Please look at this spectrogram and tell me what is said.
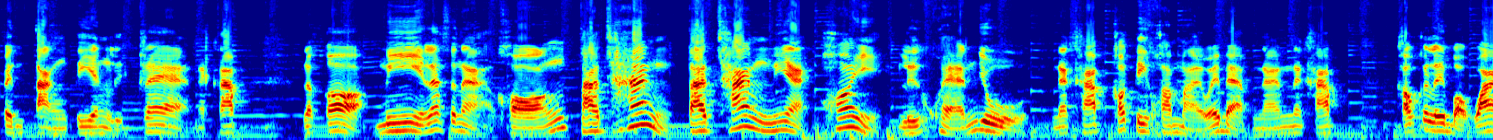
เป็นตังเตียงหรือแคร่นะครับ แล้วก็มีลักษณะของตาช่าง ตาช่างเนี่ยห้อยหรือแขวนอยู่นะครับเขาตีความหมายไว้แบบนั้นนะครับเขาก็เลยบอกว่า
